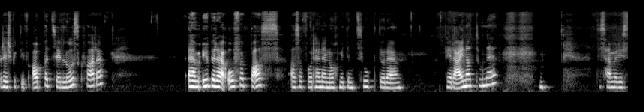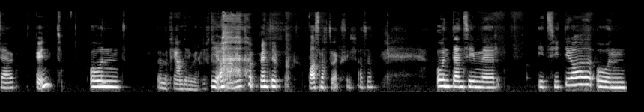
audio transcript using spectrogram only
respektive Appenzell, losgefahren. Ähm, über einen Ofenpass, also vorher noch mit dem Zug durch den Vereina-Tunnel. Das haben wir uns äh, gegönnt. Und Wenn wir keine andere Möglichkeit ja, haben. wenn der Pass noch zu war. Also. Und dann sind wir in Südtirol und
